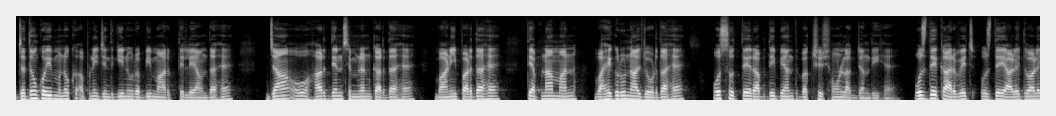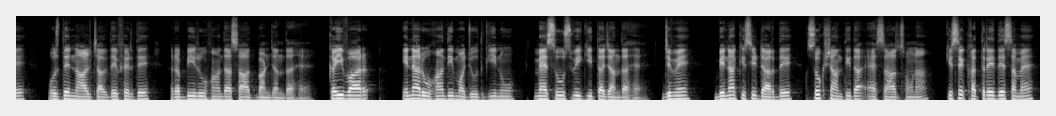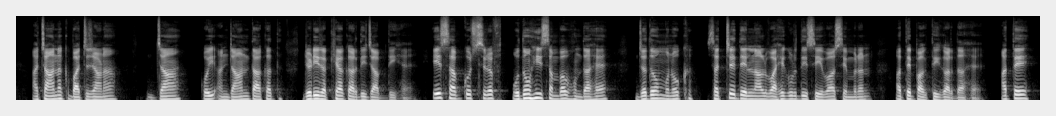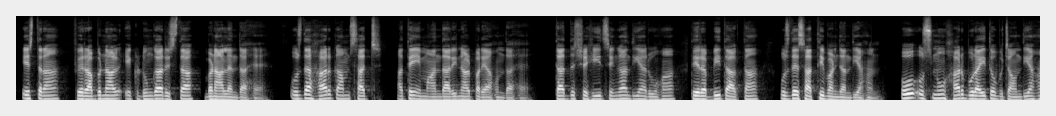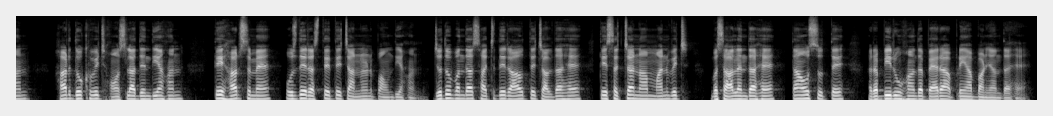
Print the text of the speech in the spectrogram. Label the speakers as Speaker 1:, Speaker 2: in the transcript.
Speaker 1: ਜਦੋਂ ਕੋਈ ਮਨੁੱਖ ਆਪਣੀ ਜ਼ਿੰਦਗੀ ਨੂੰ ਰੱਬੀ ਮਾਰਗ ਤੇ ਲਿਆਉਂਦਾ ਹੈ ਜਾਂ ਉਹ ਹਰ ਦਿਨ ਸਿਮਰਨ ਕਰਦਾ ਹੈ, ਬਾਣੀ ਪੜ੍ਹਦਾ ਹੈ ਤੇ ਆਪਣਾ ਮਨ ਵਾਹਿਗੁਰੂ ਨਾਲ ਜੋੜਦਾ ਹੈ, ਉਸ ਉੱਤੇ ਰੱਬ ਦੀ ਬੇਅੰਤ ਬਖਸ਼ਿਸ਼ ਹੋਣ ਲੱਗ ਜਾਂਦੀ ਹੈ। ਉਸ ਦੇ ਘਰ ਵਿੱਚ ਉਸ ਦੇ ਆਲੇ ਦੁਆਲੇ ਉਸ ਦੇ ਨਾਲ ਚੱਲਦੇ ਫਿਰਦੇ ਰੱਬੀ ਰੂਹਾਂ ਦਾ ਸਾਥ ਬਣ ਜਾਂਦਾ ਹੈ। ਕਈ ਵਾਰ ਇਹਨਾਂ ਰੂਹਾਂ ਦੀ ਮੌਜੂਦਗੀ ਨੂੰ ਮਹਿਸੂਸ ਵੀ ਕੀਤਾ ਜਾਂਦਾ ਹੈ, ਜਿਵੇਂ ਬਿਨਾਂ ਕਿਸੇ ਡਰ ਦੇ ਸੁਖ ਸ਼ਾਂਤੀ ਦਾ ਅਹਿਸਾਸ ਹੋਣਾ ਕਿਸੇ ਖਤਰੇ ਦੇ ਸਮੇਂ ਅਚਾਨਕ ਬਚ ਜਾਣਾ ਜਾਂ ਕੋਈ ਅਣਜਾਣ ਤਾਕਤ ਜਿਹੜੀ ਰੱਖਿਆ ਕਰਦੀ ਜਾਪਦੀ ਹੈ। ਇਹ ਸਭ ਕੁਝ ਸਿਰਫ ਉਦੋਂ ਹੀ ਸੰਭਵ ਹੁੰਦਾ ਹੈ ਜਦੋਂ ਮਨੁੱਖ ਸੱਚੇ ਦਿਲ ਨਾਲ ਵਾਹਿਗੁਰੂ ਦੀ ਸੇਵਾ, ਸਿਮਰਨ ਅਤੇ ਭਗਤੀ ਕਰਦਾ ਹੈ ਅਤੇ ਇਸ ਤਰ੍ਹਾਂ ਫਿਰ ਰੱਬ ਨਾਲ ਇੱਕ ਡੂੰਘਾ ਰਿਸ਼ਤਾ ਬਣਾ ਲੈਂਦਾ ਹੈ। ਉਸ ਦਾ ਹਰ ਕੰਮ ਸੱਚ ਅਤੇ ਇਮਾਨਦਾਰੀ ਨਾਲ ਭਰਿਆ ਹੁੰਦਾ ਹੈ। ਤਦ ਸ਼ਹੀਦ ਸਿੰਘਾਂ ਦੀਆਂ ਰੂਹਾਂ ਤੇ ਰੱਬੀ ਤਾਕਤਾਂ ਉਸ ਦੇ ਸਾਥੀ ਬਣ ਜਾਂਦੀਆਂ ਹਨ। ਉਹ ਉਸ ਨੂੰ ਹਰ ਬੁਰਾਈ ਤੋਂ ਬਚਾਉਂਦੀਆਂ ਹਨ, ਹਰ ਦੁੱਖ ਵਿੱਚ ਹੌਸਲਾ ਦਿੰਦੀਆਂ ਹਨ ਤੇ ਹਰ ਸਮੇਂ ਉਸ ਦੇ ਰਸਤੇ ਤੇ ਚਾਨਣ ਪਾਉਂਦੀਆਂ ਹਨ। ਜਦੋਂ ਬੰਦਾ ਸੱਚ ਦੇ ਰਾਹ ਉੱਤੇ ਚੱਲਦਾ ਹੈ ਤੇ ਸੱਚਾ ਨਾਮ ਮਨ ਵਿੱਚ ਵਸਾ ਲੈਂਦਾ ਹੈ, ਤਾਂ ਉਸ ਉੱਤੇ ਰੱਬੀ ਰੂਹਾਂ ਦਾ ਪਹਿਰਾ ਆਪਣੇ ਆਪ ਬਣ ਜਾਂਦਾ ਹੈ।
